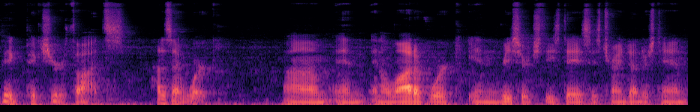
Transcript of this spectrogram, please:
big picture thoughts? How does that work? Um, and and a lot of work in research these days is trying to understand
